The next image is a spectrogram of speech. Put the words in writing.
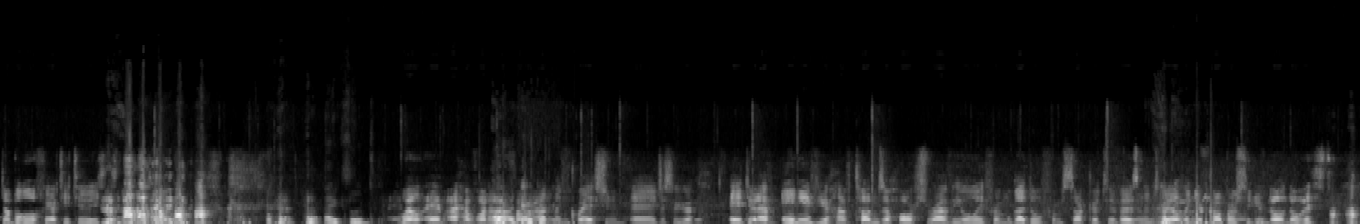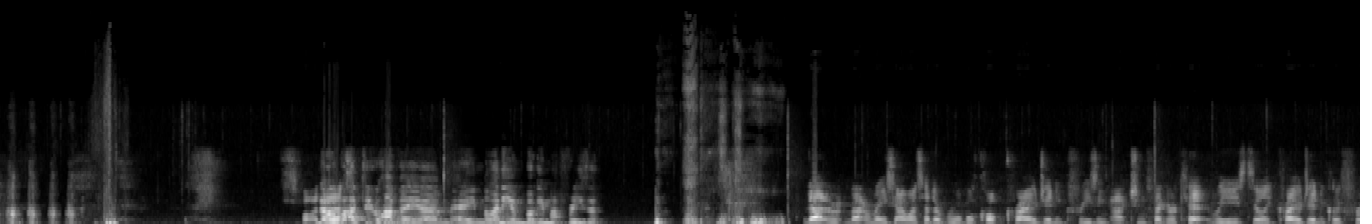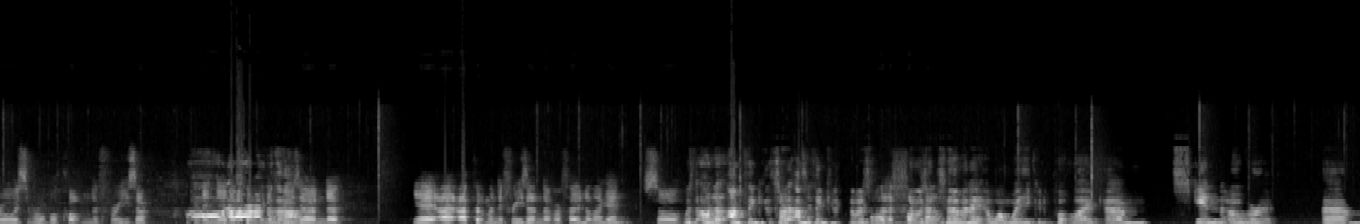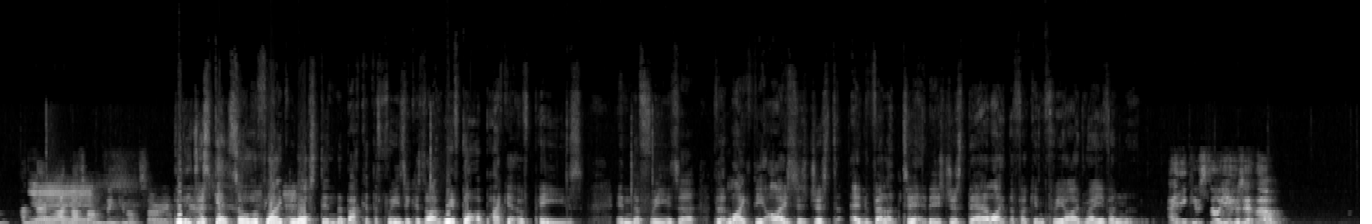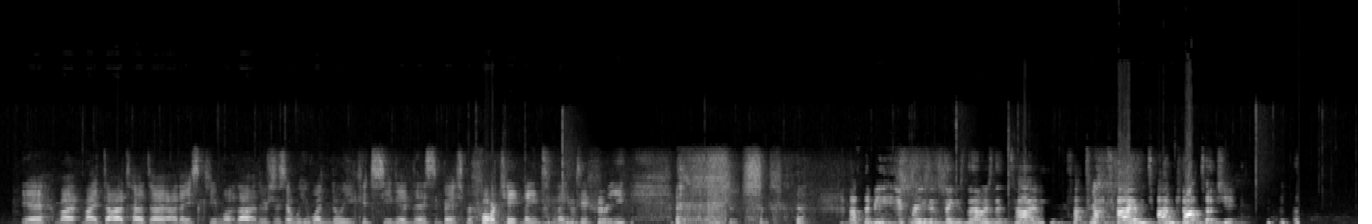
Double O thirty two is his name. Excellent. Well, um, I have one other okay, admin question. Uh, just so you go. Uh, do have any of you have tons of horse ravioli from Lidl from circa 2012 in your cupboards that you've not noticed? Just thought I'd no, ask. but I do have a um, a Millennium Bug in my freezer. That, that reminds me, I once had a Robocop cryogenic freezing action figure kit. We used to like cryogenically froze Robocop in the freezer, Oh, and then no, I put him in the that. freezer, and the, yeah, I, I put them in the freezer and never found them again. So Was oh no, I'm thinking. Sorry, I'm thinking there was the there was a Terminator one where you could put like um, skin over it, um, and then Yeah, and that's yeah, what I'm thinking of. Sorry. Did he Yeah. just get sort of like Yeah. lost in the back of the freezer? Because like we've got a packet of peas in the freezer that like the ice has just enveloped it, and it's just there like the fucking three-eyed raven. Hey, you can still use it though. Yeah, my, my dad had a, an ice cream like that. There's just a wee window you could see the this best before date 1993. That's the beauty of freezing things, though, is that time, t- t- time, time can't touch it.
